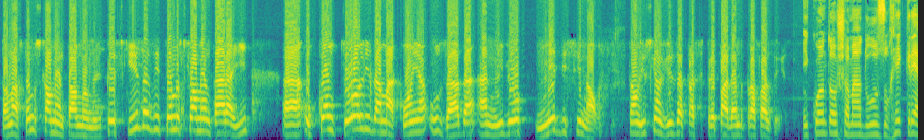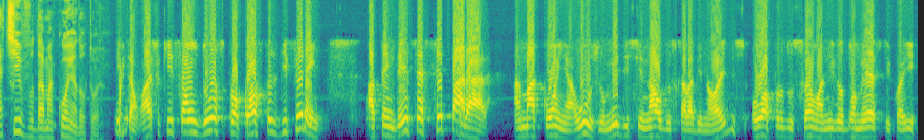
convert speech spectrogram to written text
Então, nós temos que aumentar o número de pesquisas e temos que aumentar aí uh, o controle da maconha usada a nível medicinal. Então, isso que a Anvisa está se preparando para fazer. E quanto ao chamado uso recreativo da maconha, doutor? Então, acho que são duas propostas diferentes. A tendência é separar a maconha, uso medicinal dos carabinoides, ou a produção a nível doméstico aí,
